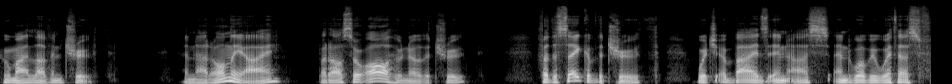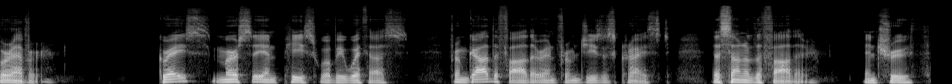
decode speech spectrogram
whom I love in truth. And not only I, but also all who know the truth, for the sake of the truth, which abides in us and will be with us forever. Grace, mercy, and peace will be with us from God the Father and from Jesus Christ, the Son of the Father in truth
